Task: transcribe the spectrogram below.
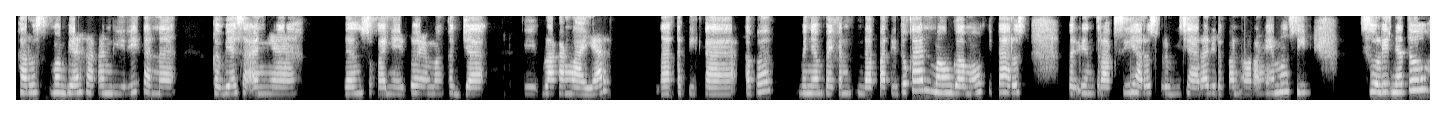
harus membiasakan diri karena kebiasaannya dan sukanya itu emang kerja di belakang layar. Nah, ketika apa menyampaikan pendapat itu kan mau gak mau kita harus berinteraksi, harus berbicara di depan orang. Emang sih sulitnya tuh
